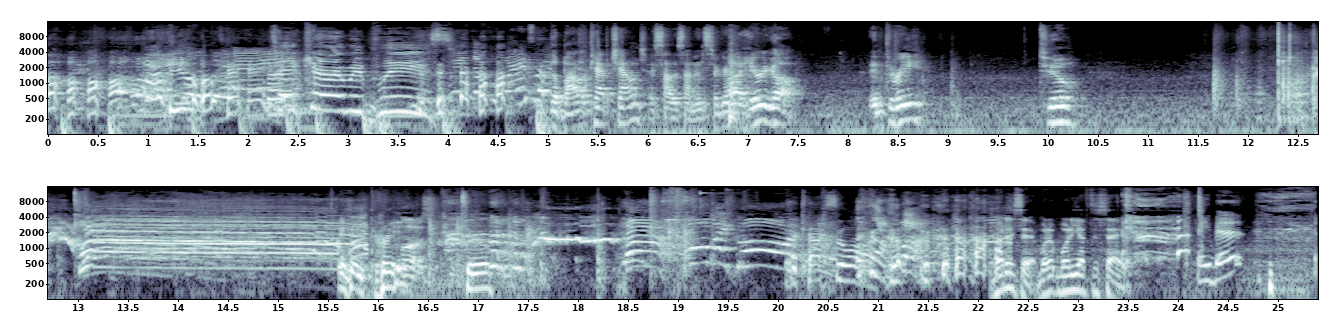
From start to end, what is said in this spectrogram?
Are you okay? Take care of me, please. The bottle cap challenge. I saw this on Instagram. All right, here we go. In three, two. In three, Close. two, Oh my god! cap's still on. What is it? What, what do you have to say? David?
